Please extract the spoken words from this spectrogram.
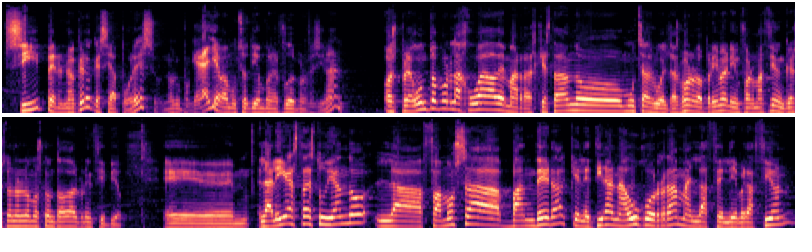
sí, pero no creo que sea por eso, ¿no? porque ya lleva mucho tiempo en el fútbol profesional. Os pregunto por la jugada de Marras, que está dando muchas vueltas. Bueno, lo primero, información, que esto no lo hemos contado al principio. Eh, la liga está estudiando la famosa bandera que le tiran a Hugo Rama en la celebración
